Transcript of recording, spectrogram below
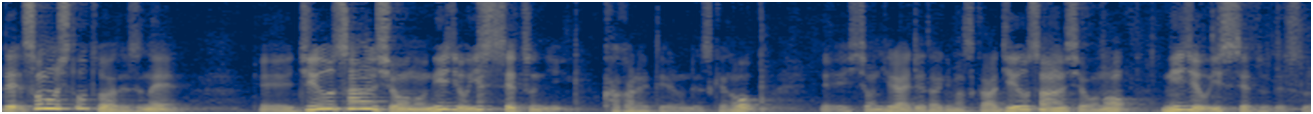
でその一つはですね13章の21節に書かれているんですけど一緒に開いていただけますか？13章の21節です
